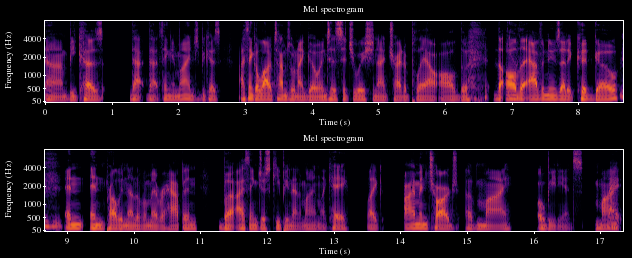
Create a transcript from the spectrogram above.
um, because that that thing in mind is because I think a lot of times when I go into a situation, I try to play out all the the all Yeah. the avenues that it could go, Mhm. and and probably none of them ever happen. But I think just keeping that in mind, like, hey, like I'm in charge of my obedience. My Right.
